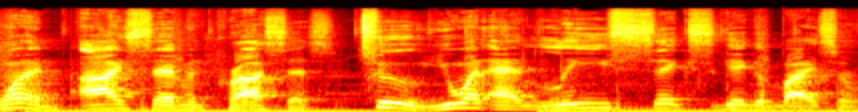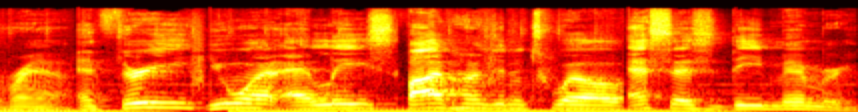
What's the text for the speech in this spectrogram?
One, i7 processor. Two, you want at least six gigabytes of RAM. And three, you want at least 512 SSD memory.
